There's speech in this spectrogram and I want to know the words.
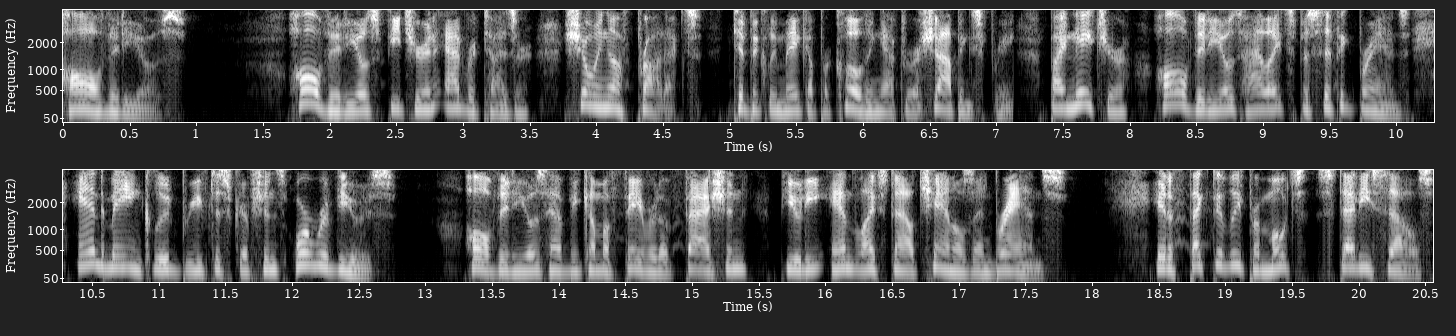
Haul videos. Haul videos feature an advertiser showing off products, typically makeup or clothing after a shopping spree. By nature, haul videos highlight specific brands and may include brief descriptions or reviews. Haul videos have become a favorite of fashion, beauty, and lifestyle channels and brands. It effectively promotes steady sales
